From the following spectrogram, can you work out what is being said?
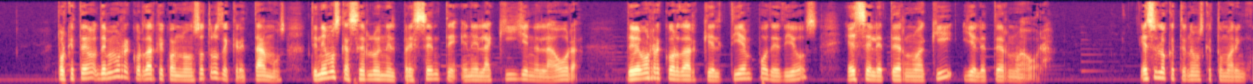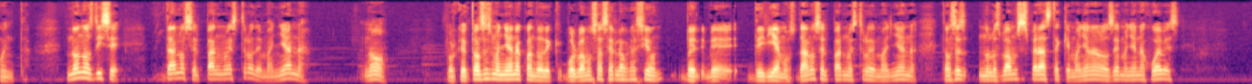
Porque debemos recordar que cuando nosotros decretamos, tenemos que hacerlo en el presente, en el aquí y en el ahora. Debemos recordar que el tiempo de Dios es el eterno aquí y el eterno ahora. Eso es lo que tenemos que tomar en cuenta. No nos dice, danos el pan nuestro de mañana. No, porque entonces mañana cuando volvamos a hacer la oración, diríamos, danos el pan nuestro de mañana. Entonces nos los vamos a esperar hasta que mañana nos dé mañana jueves.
